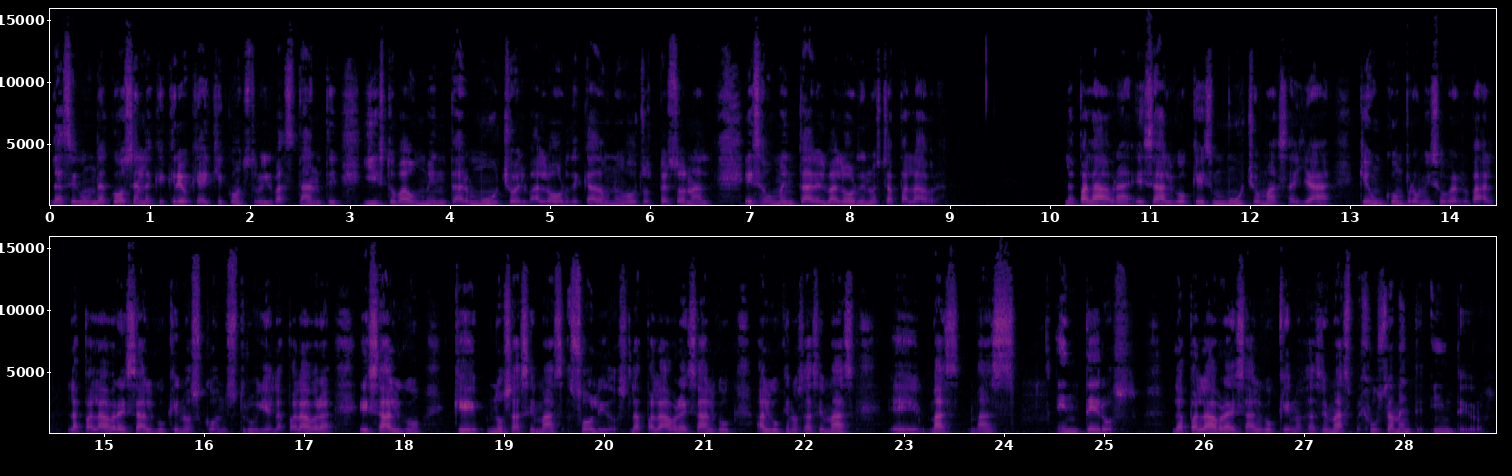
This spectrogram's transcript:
La segunda cosa en la que creo que hay que construir bastante, y esto va a aumentar mucho el valor de cada uno de nosotros personal, es aumentar el valor de nuestra palabra. La palabra es algo que es mucho más allá que un compromiso verbal. La palabra es algo que nos construye. La palabra es algo que nos hace más sólidos. La palabra es algo, algo que nos hace más, eh, más, más enteros. La palabra es algo que nos hace más justamente íntegros.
